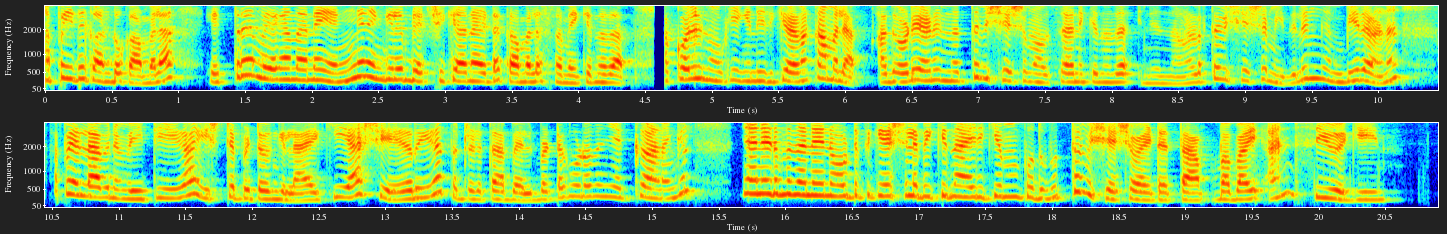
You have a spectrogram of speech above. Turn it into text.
അപ്പോൾ ഇത് കണ്ടു കമല. എത്രയും വേഗം തന്നെ എങ്ങനെയെങ്കിലും രക്ഷിക്കാനായിട്ട് കമല ശ്രമിക്കുന്നത്. താക്കോലിൽ നോക്കി ഇങ്ങനെ ഇരിക്കുകയാണ് കമല. അതോടെയാണ് ഇന്നത്തെ വിശേഷം അവസാനിക്കുന്നത്. ഇനി നാളത്തെ വിശേഷം ഇതിലും ഗംഭീരമാണ് അപ്പോൾ എല്ലാവരും വെയിറ്റ് ചെയ്യുക. ഇഷ്ടപ്പെട്ടുവെങ്കിൽ ലൈക്ക് ചെയ്യുക ഷെയർ ചെയ്യുക. തൊട്ടടുത്ത് ആ ബെൽ ബട്ടൺ കൂടെ ഒന്ന് ഞെക്കുകയാണെങ്കിൽ ഞാനിടുമ്പോൾ തന്നെ നോട്ടിഫിക്കേഷൻ ലഭിക്കുന്നതായിരിക്കും. പുതുപുത്തൻ വിശേഷമായിട്ട് എത്താം. Bye and see you again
